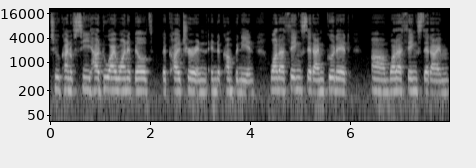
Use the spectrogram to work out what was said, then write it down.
to kind of see how do i want to build the culture in, in the company and what are things that i'm good at um, what are things that i'm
